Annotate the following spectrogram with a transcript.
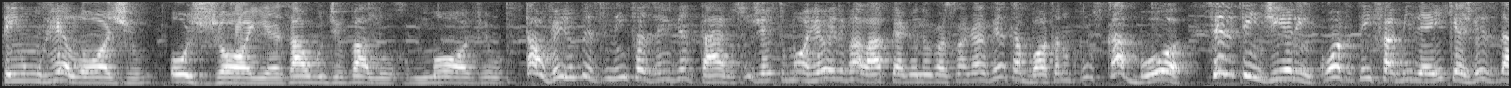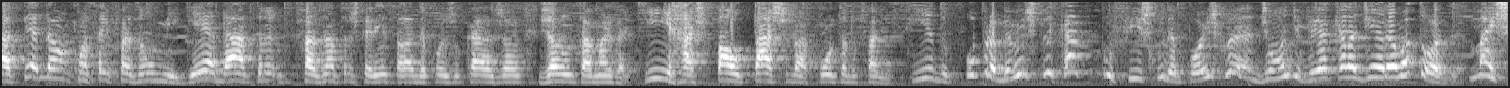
tem um relógio ou joias, algo de valor móvel, talvez não precise nem fazer o inventário. O sujeito morreu, ele vai lá, pega o negócio na gaveta, bota no pulso, acabou. Se ele tem dinheiro em conta, tem família aí que às vezes dá até dá, consegue fazer um migué, dá uma, fazer uma transferência lá depois do cara já, já não tá mais aqui, raspar o taxa da conta do falecido. O problema é explicar pro fisco depois de onde veio aquela dinheirama toda. Mas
